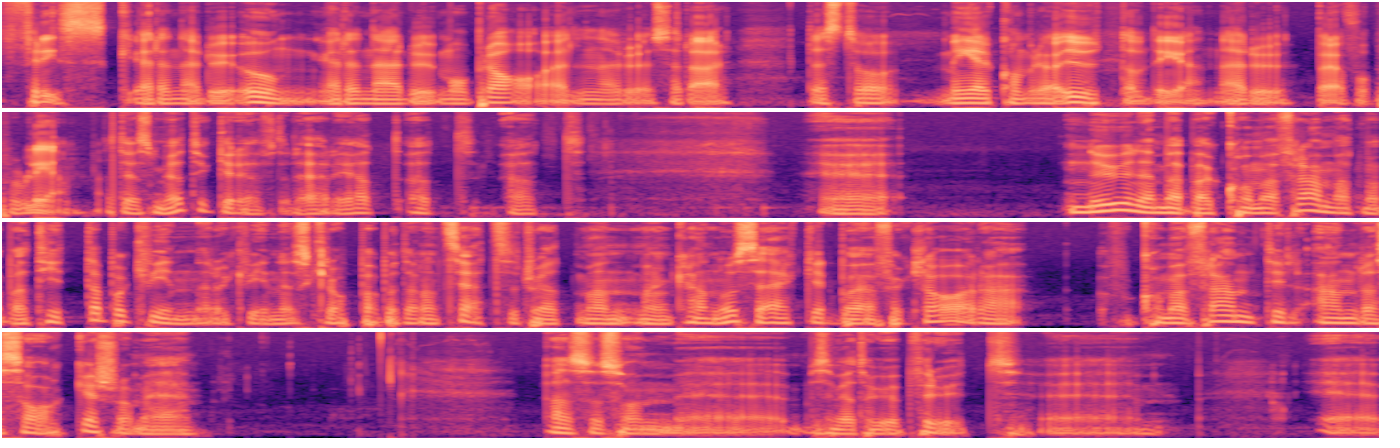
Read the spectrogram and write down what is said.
frisk eller när du är ung eller när du mår bra eller när du är sådär. Desto mer kommer du ha ut av det när du börjar få problem. Att det som jag tycker efter det här är att, att, att eh, nu när man börjar komma fram, att man börjar titta på kvinnor och kvinnors kroppar på ett annat sätt så tror jag att man, man kan nog säkert börja förklara, komma fram till andra saker som är Alltså som, eh, som jag tagit upp förut. Eh, eh,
